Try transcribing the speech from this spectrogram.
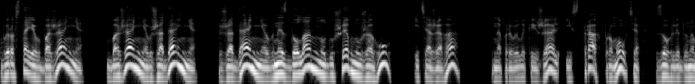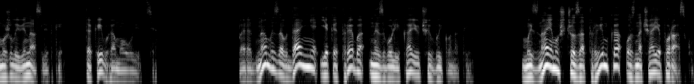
виростає в бажання, бажання в жадання, жадання в нездоланну душевну жагу, і ця жага, на превеликий жаль і страх промовця з огляду на можливі наслідки, таки вгамовуються. Перед нами завдання, яке треба не зволікаючи виконати. Ми знаємо, що затримка означає поразку.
